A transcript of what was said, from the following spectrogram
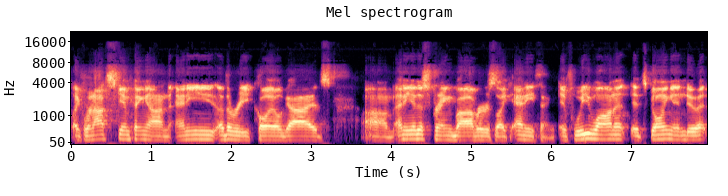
Like we're not skimping on any of the recoil guides, um, any of the spring bobbers, like anything. If we want it, it's going into it.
